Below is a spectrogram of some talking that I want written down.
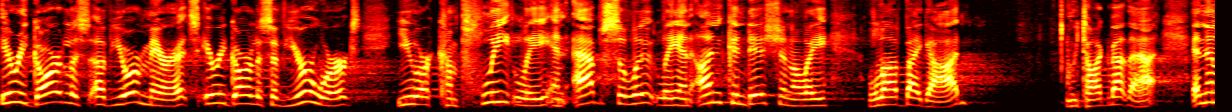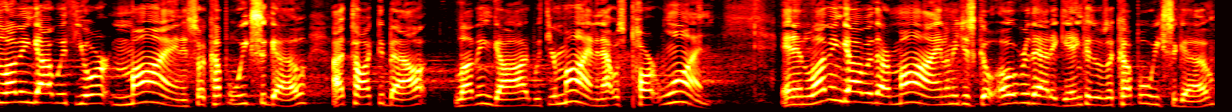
irregardless of your merits, irregardless of your works, you are completely and absolutely and unconditionally loved by God. We talked about that. And then loving God with your mind. And so a couple weeks ago, I talked about loving God with your mind, and that was part one. And in loving God with our mind, let me just go over that again because it was a couple weeks ago.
